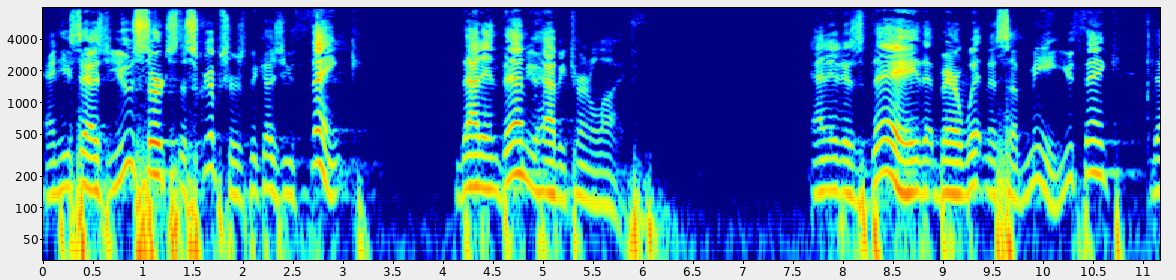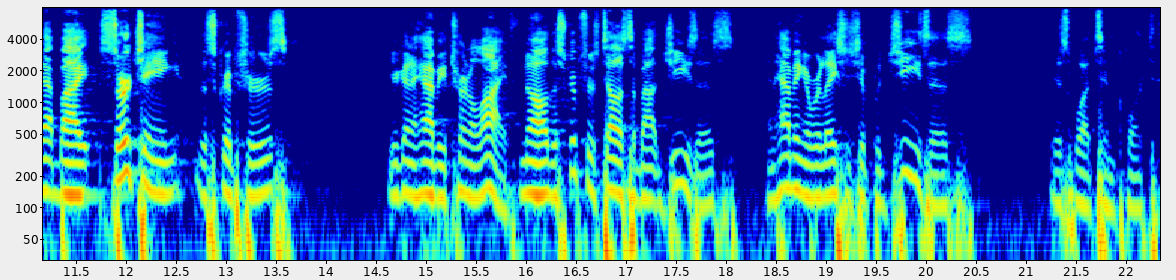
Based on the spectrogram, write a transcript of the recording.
and he says, "You search the scriptures because you think that in them you have eternal life." And it is they that bear witness of me. You think that by searching the scriptures, you're going to have eternal life. No, the scriptures tell us about Jesus, and having a relationship with Jesus is what's important.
